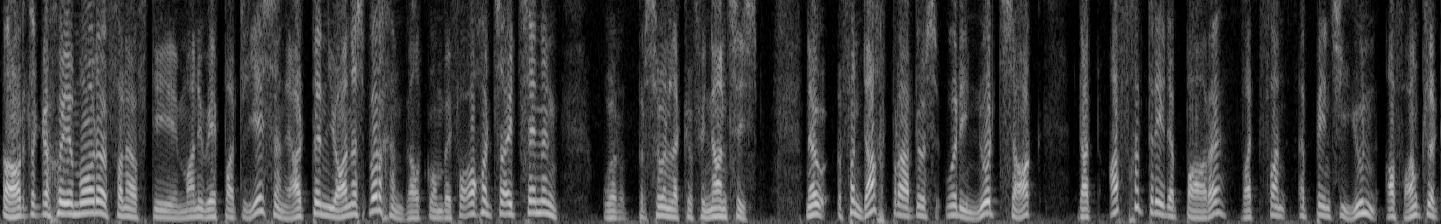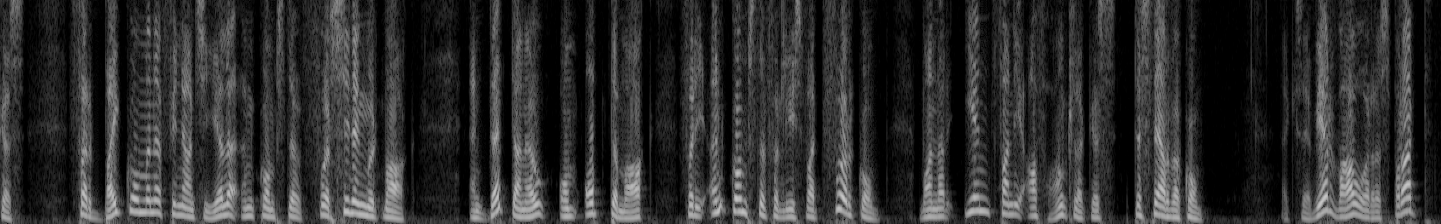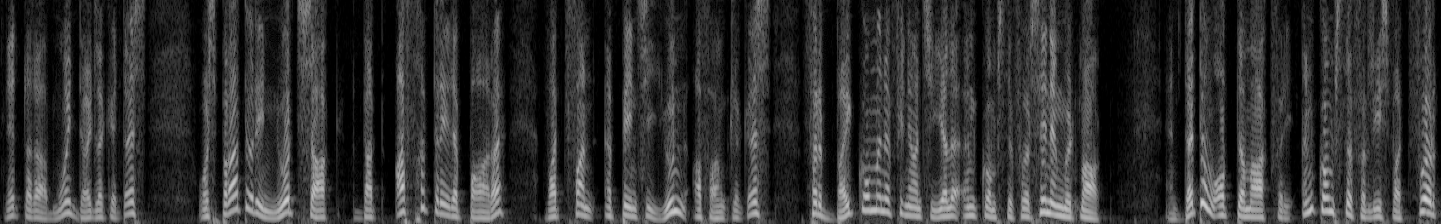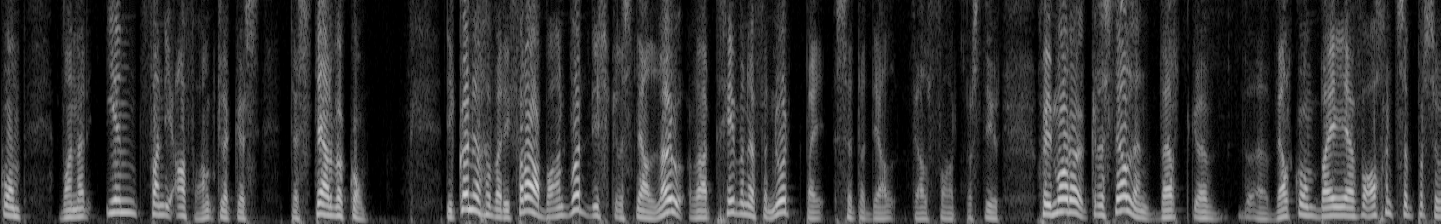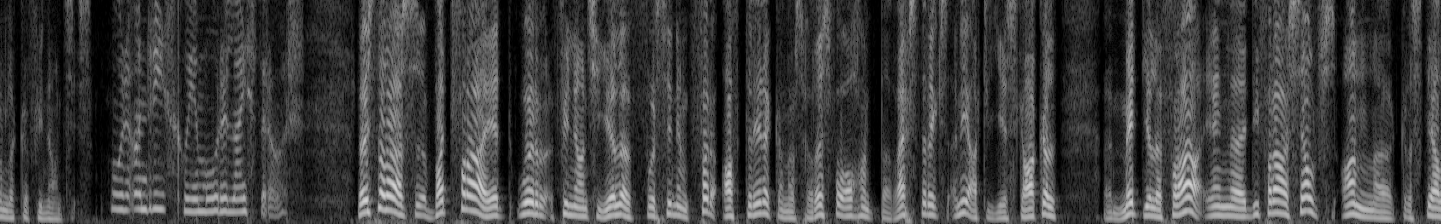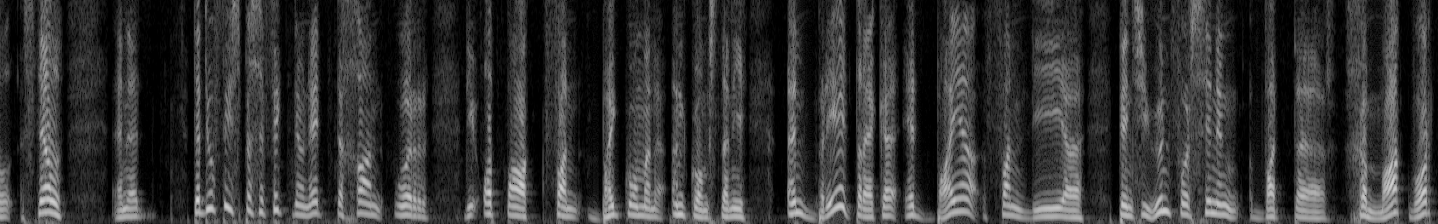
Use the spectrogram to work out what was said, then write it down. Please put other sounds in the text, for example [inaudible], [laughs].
Hartlike goeiemôre vanaf die Manuweb Ateljee in Houghton, Johannesburg en welkom by vanoggend se uitsending oor persoonlike finansies. Nou, vandag praat ons oor die noodsaak dat afgetrede pare wat van 'n pensioen afhanklik is, vir bykomende finansiële inkomste voorsiening moet maak. En dit dan nou om op te maak vir die inkomsteverlies wat voorkom wanneer een van die afhanklikes te sterwe kom. Ek sê weer waaroor ons praat, net dat daar mooi duidelikheid is. Ons praat oor die noodsaak dat afgetrede pare wat van 'n pensioen afhanklik is, vir bykomende finansiële inkomste voorsiening moet maak. En dit om op te maak vir die inkomsteverlies wat voorkom wanneer een van die afhanklikes te sterwe kom. Die kundige wat die vraag beantwoord, dis Christel Lou, raadgewende vernoot by Citadel Welvaartbestuur. Goeiemôre Christel en werk uh, welkom by uh, vanoggend se persoonlike finansies. Môre Andries, goeiemôre luisteraars. Luisteraars, wat vra het oor finansiële voorsiening vir aftrede kan ons gerus vanoggend regstreeks in die ateljee skakel uh, met julle vrae en uh, die vrae selfs aan uh, Christel stel en uh, Dit hoef nie spesifiek nou net te gaan oor die opmaak van bykomende inkomste nie. In breë trekke het baie van die uh, pensioenvoorsiening wat uh, gemaak word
